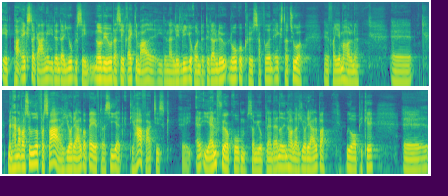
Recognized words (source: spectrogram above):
et par ekstra gange i den der jubelscene. Noget vi jo har set rigtig meget i den her lille ligerunde, Det der logo-kys har fået en ekstra tur øh, fra hjemmeholdene. Øh, men han har været så ude og forsvare Jordi Alba bagefter og sige, at de har faktisk øh, i anførergruppen, som jo blandt andet indeholder Jordi Alba, udover Piquet, øh,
